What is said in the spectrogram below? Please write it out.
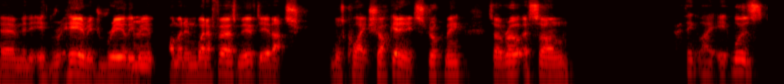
Um, it, it, here it's really, mm. really common. And when I first moved here, that was quite shocking and it struck me. So I wrote a song. I think like it was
